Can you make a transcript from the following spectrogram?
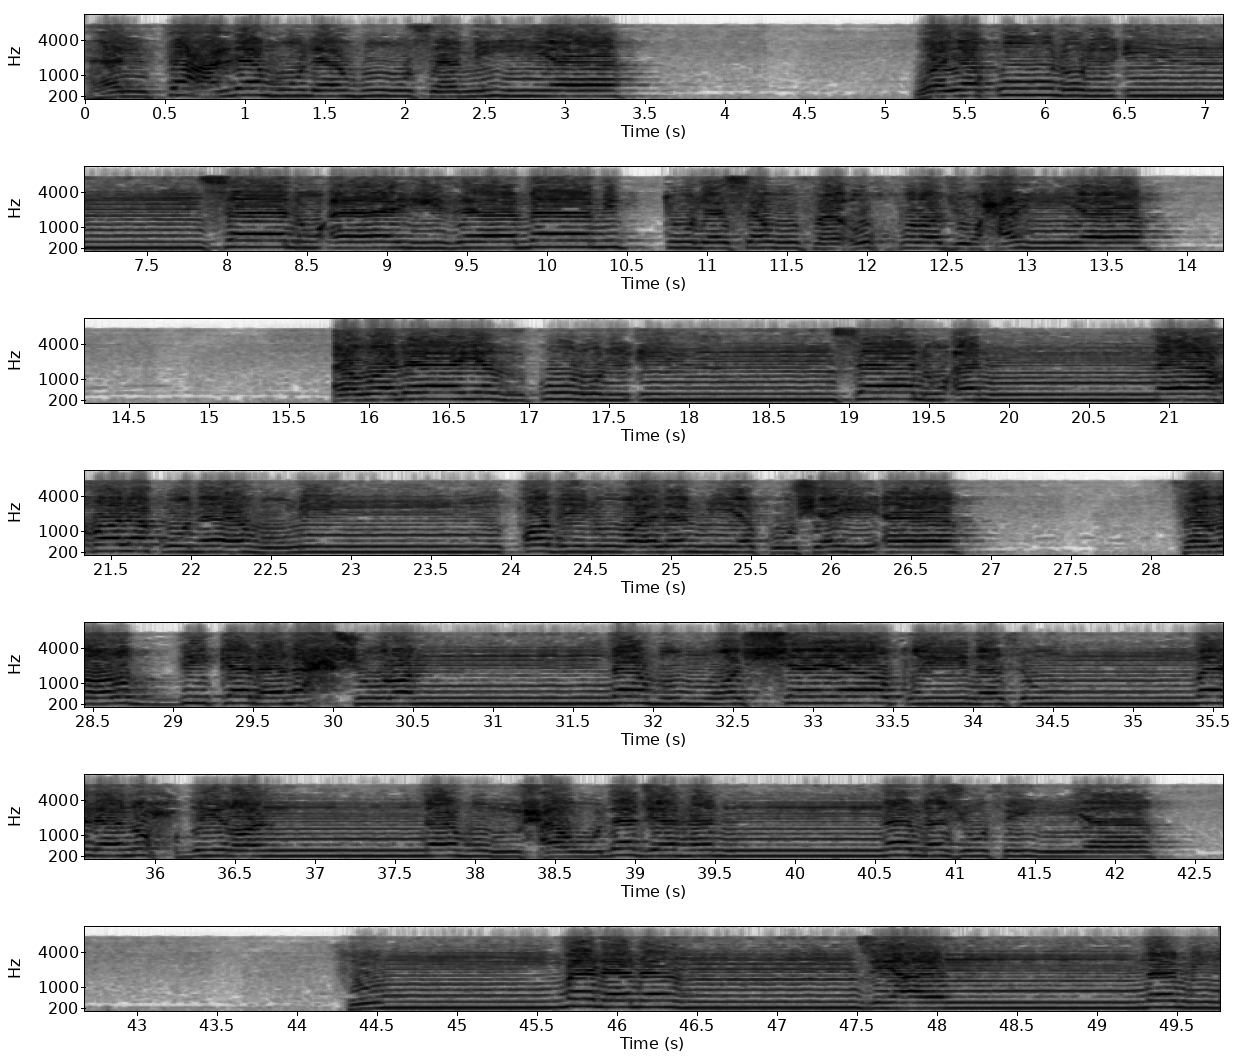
هل تعلم له سميا؟ ويقول الإنسان آئذا ما مت لسوف أخرج حيا؟ أولا يذكر الإنسان أنا خلقناه من قبل ولم يك شيئا؟ فوربك لنحشرنهم والشياطين ثم لنحضرنهم حول جهنم جثيا ثم لننزعن من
